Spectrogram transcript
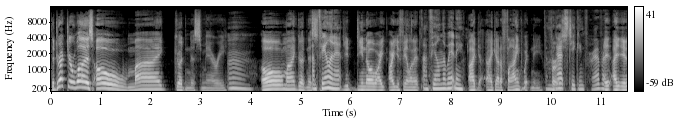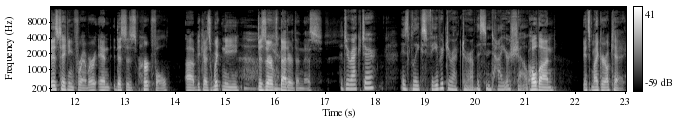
The director was, oh my goodness, Mary. Oh my goodness. I'm feeling it. You, do you know, are, are you feeling it? I'm feeling the Whitney. I, I got to find Whitney Oh first. God, it's taking forever. It, I, it is taking forever, and this is hurtful uh, because Whitney deserves better than this. the director is Blake's favorite director of this entire show. Hold on, it's my girl Kay.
